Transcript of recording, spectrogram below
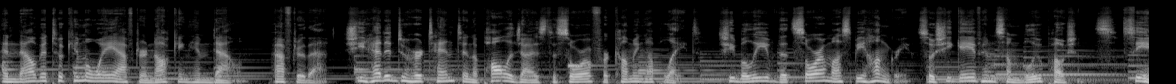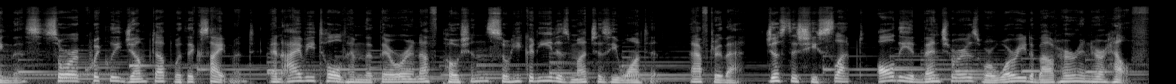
and Nauga took him away after knocking him down. After that, she headed to her tent and apologized to Sora for coming up late. She believed that Sora must be hungry, so she gave him some blue potions. Seeing this, Sora quickly jumped up with excitement, and Ivy told him that there were enough potions so he could eat as much as he wanted. After that, Just as she slept, all the adventurers were worried about her and her health.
